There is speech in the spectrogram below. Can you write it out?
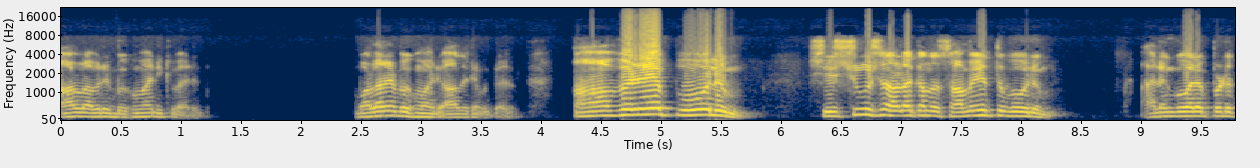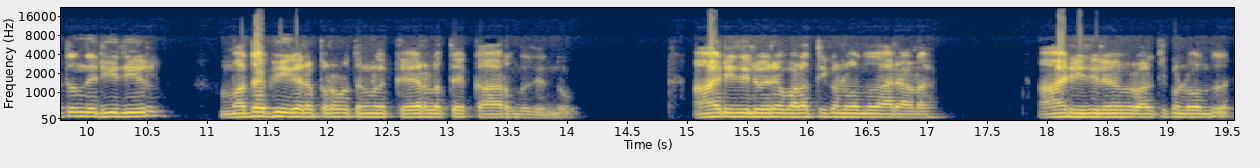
ആൾ അവരെ ബഹുമാനിക്കുമായിരുന്നു. വളരെ ബഹുമാനി ആദരവിക്കുമായിരുന്നു അവരെ പോലും ശുശ്രൂഷ നടക്കുന്ന സമയത്ത് പോലും അലങ്കോലപ്പെടുത്തുന്ന രീതിയിൽ മതഭീകര പ്രവർത്തനങ്ങൾ കേരളത്തെ കാർന്നു തിന്നു. ആ രീതിയിൽ വരെ വളർത്തിക്കൊണ്ടുവന്നത് ആരാണ്? ആ രീതിയിൽ വളർത്തിക്കൊണ്ടുവന്നത്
